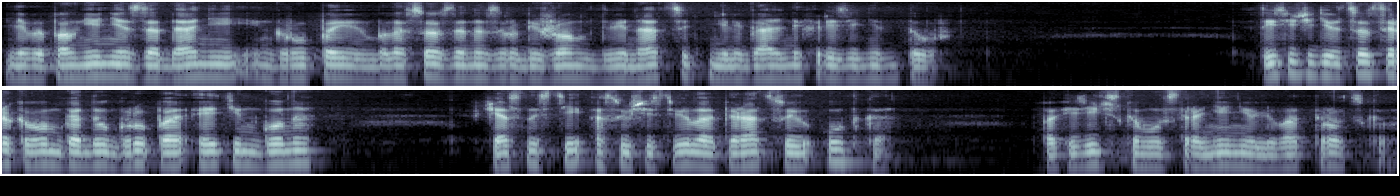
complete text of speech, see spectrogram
Для выполнения заданий группой было создано за рубежом 12 нелегальных резидентур. В 1940 году группа Этингона, в частности, осуществила операцию «Утка», по физическому устранению Льва Троцкого.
